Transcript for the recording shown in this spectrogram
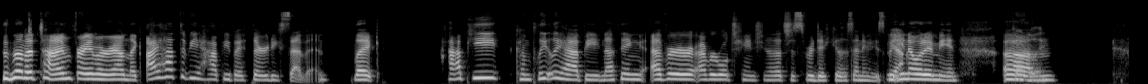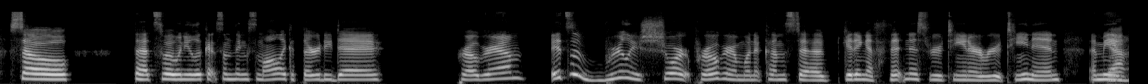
there's not a time frame around like I have to be happy by 37. Like happy, completely happy. Nothing ever, ever will change. You know, that's just ridiculous anyways. But yeah. you know what I mean? Totally. Um so that's why when you look at something small like a 30 day program, it's a really short program when it comes to getting a fitness routine or routine in. I mean, yeah.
